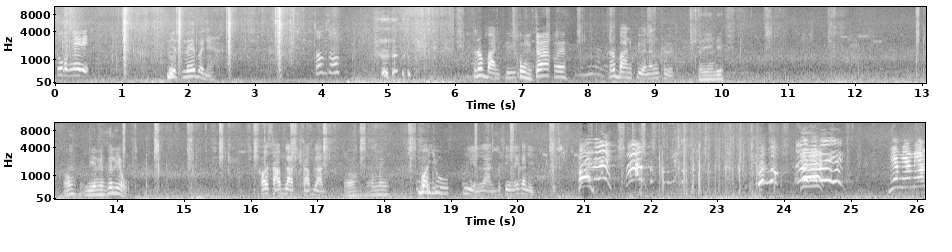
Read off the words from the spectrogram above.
ตัวบักใหญ่ดิมิดเลยบ่เนี่ยส้มส้มรัฐบาลคือถุงจักเลยรัฐบาลคืออันนั้นเถิดเฮ้ยยังดิเอ๋อเย็นเลยคือเลี้ยวเขาสาบลัดสาบลัดอ๋อเอาไม่บ่อยู่กูเหรียญล้านเปอร์เซ็นต์แล้วกันอีกเนียมเนียมเนียม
